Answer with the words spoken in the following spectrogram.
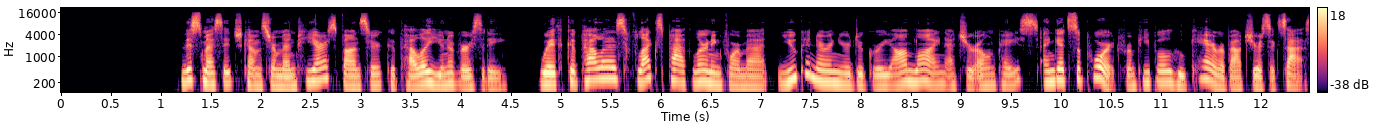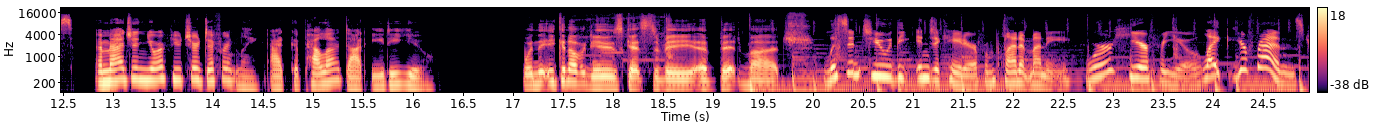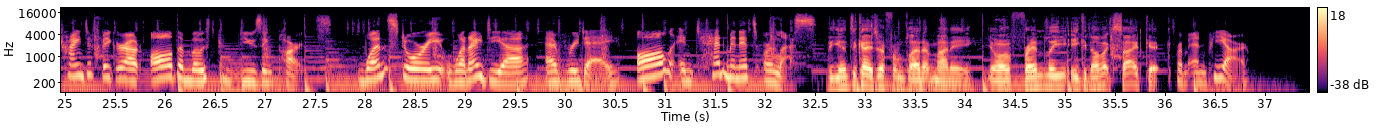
This message comes from NPR sponsor Capella University. With Capella's FlexPath learning format, you can earn your degree online at your own pace and get support from people who care about your success. Imagine your future differently at capella.edu. when the economic news gets to be a bit much. Listen to The Indicator from Planet Money. We're here for you, like your friends, trying to figure out all the most confusing parts. One story, one idea, every day, all in 10 minutes or less. The Indicator from Planet Money, your friendly economic sidekick. From NPR.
